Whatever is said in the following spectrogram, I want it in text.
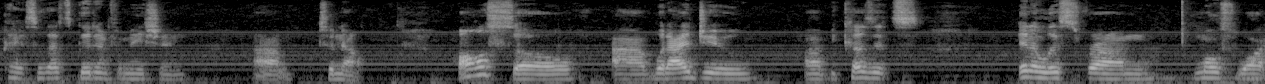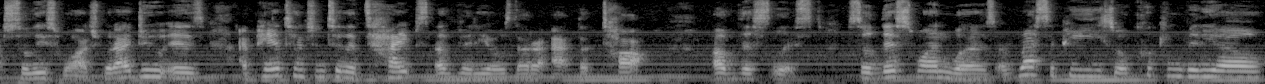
Okay, so that's good information um, to know. Also, uh, what I do, uh, because it's in a list from most watched to least watched, what I do is I pay attention to the types of videos that are at the top of this list. So this one was a recipe, so a cooking video,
